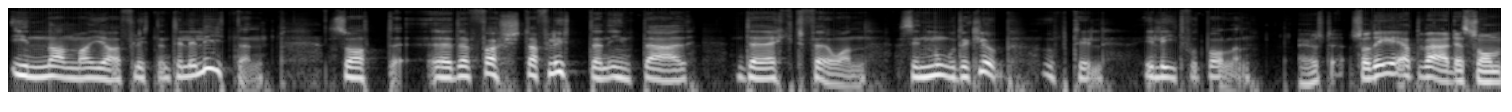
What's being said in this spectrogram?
innan man gör flytten till eliten. Så att eh, den första flytten inte är direkt från sin moderklubb upp till elitfotbollen. Just det. Så det är ett värde som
